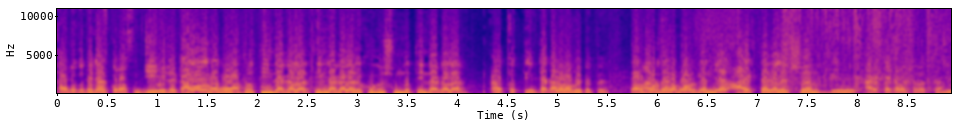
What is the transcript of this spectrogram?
সাইডে কিন্তু এটা কাজ করা আছে। জি এটা কালার থাকবে মাত্র তিনটা কালার তিনটা কালারই খুবই সুন্দর তিনটা কালার আচ্ছা তিনটা কালার হবে এটাতে। তারপর আচ্ছা, দেখাবো অর্গানজার আরেকটা কালেকশন আরেকটা কালেকশন আছে জি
